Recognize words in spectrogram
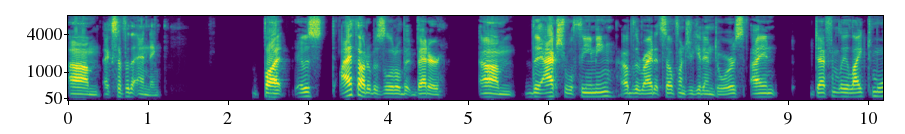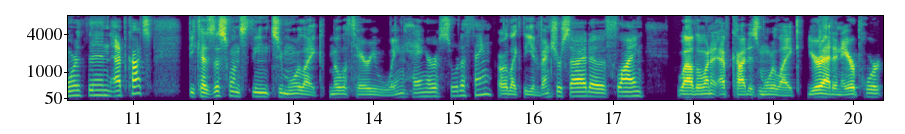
um, except for the ending. But it was. I thought it was a little bit better. Um, the actual theming of the ride itself, once you get indoors, I definitely liked more than Epcot's because this one's themed to more like military wing hangar sort of thing, or like the adventure side of flying. While the one at Epcot is more like you're at an airport,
